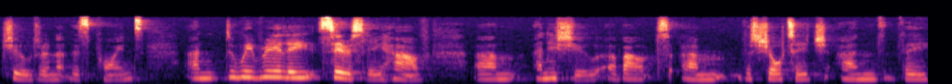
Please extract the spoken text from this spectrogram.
children at this point? And do we really seriously have um, an issue about um, the shortage and the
